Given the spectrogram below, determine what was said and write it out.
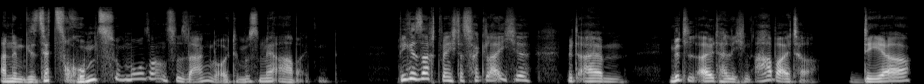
an einem Gesetz rumzumosern und zu sagen, Leute müssen mehr arbeiten. Wie gesagt, wenn ich das vergleiche mit einem mittelalterlichen Arbeiter, der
